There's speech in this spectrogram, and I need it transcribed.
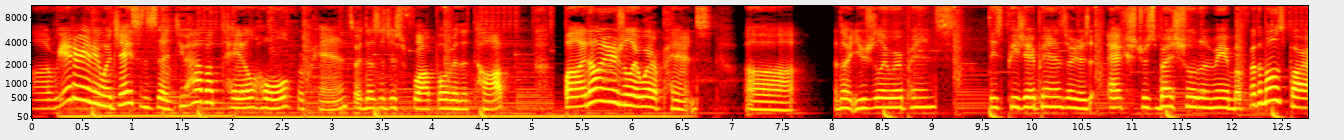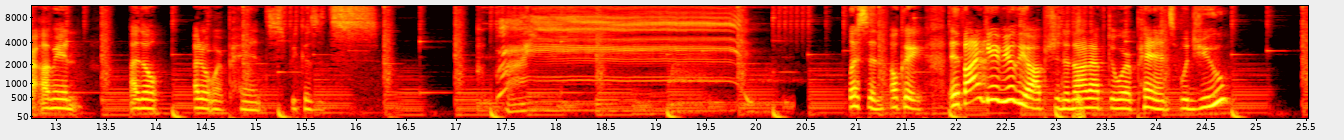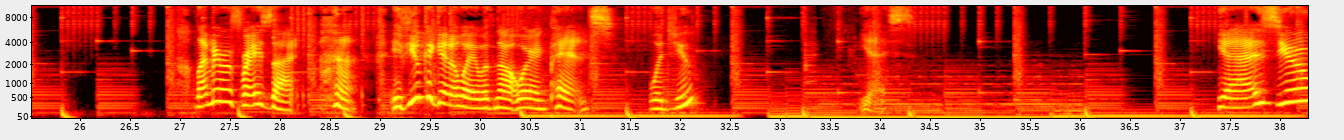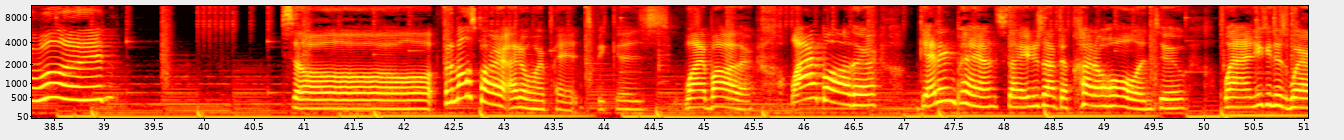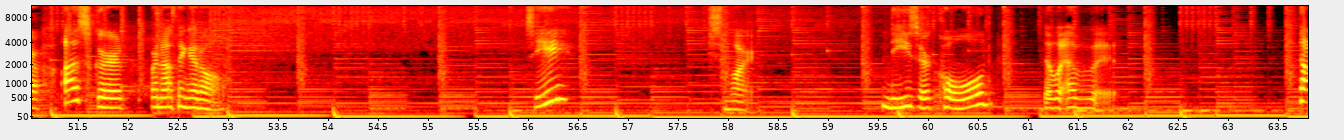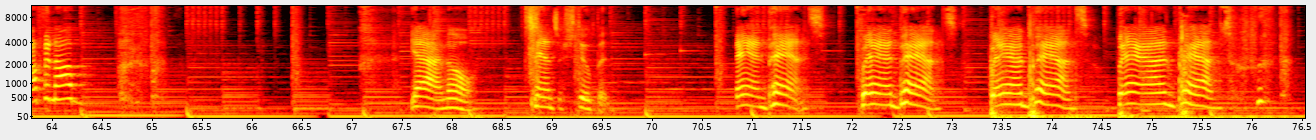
Uh, reiterating what Jason said, do you have a tail hole for pants, or does it just flop over the top? Well, I don't usually wear pants. Uh, I don't usually wear pants. These PJ pants are just extra special to me, but for the most part, I mean, I don't, I don't wear pants because it's. Listen, okay, if I gave you the option to not have to wear pants, would you? Let me rephrase that. if you could get away with not wearing pants, would you? Yes. Yes, you would! So... For the most part, I don't wear pants because... Why bother? Why bother getting pants that you just have to cut a hole into when you can just wear a skirt or nothing at all? See? Smart. Knees are cold. So whatever. Toughen up! yeah, I know. Pants are stupid. Ban pants! Ban pants! Ban pants! Ban pants!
